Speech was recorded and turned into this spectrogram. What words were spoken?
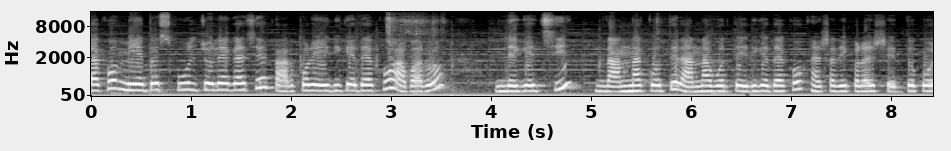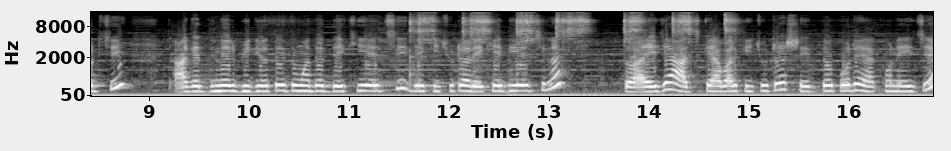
দেখো মেয়ে তো স্কুল চলে গেছে, তারপরে এইদিকে দেখো আবারও লেগেছি রান্না করতে। রান্না বলতে এদিকে দেখো খেসারি কলাই সেদ্ধ করছি। আগের দিনের ভিডিওতেই তোমাদের দেখিয়েছি যে কিছুটা রেখে দিয়েছিলাম। তো এই যে আজকে আবার কিছুটা সেদ্ধ করে এখন এই যে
